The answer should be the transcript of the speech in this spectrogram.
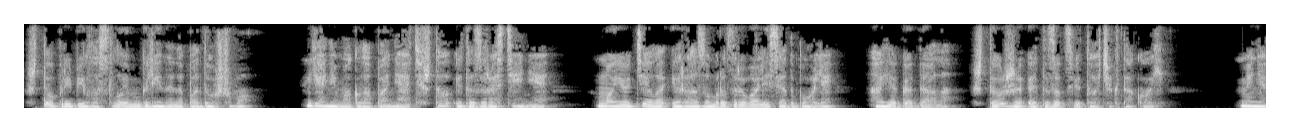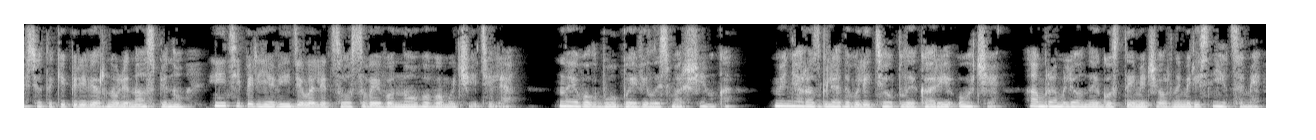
что прибило слоем глины на подошву. Я не могла понять, что это за растение. Мое тело и разум разрывались от боли, а я гадала, что же это за цветочек такой. Меня все-таки перевернули на спину, и теперь я видела лицо своего нового мучителя. На его лбу появилась морщинка. Меня разглядывали теплые карие очи, обрамленные густыми черными ресницами,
